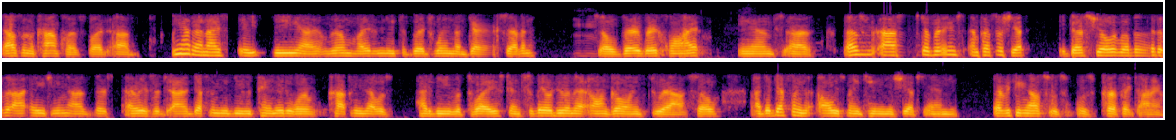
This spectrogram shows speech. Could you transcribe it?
That was in the Conquest, but uh, we had a nice 8B uh, room right underneath the bridge wing on deck 7. Mm-hmm. So very, very quiet. And uh, that was uh, still a very impressive ship. It does show a little bit of uh, aging. Uh, there's areas that uh, definitely need to be repainted or carpeting that was had to be replaced, and so they were doing that ongoing throughout. So uh, they're definitely always maintaining the ships, and everything else was, was perfect on it.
